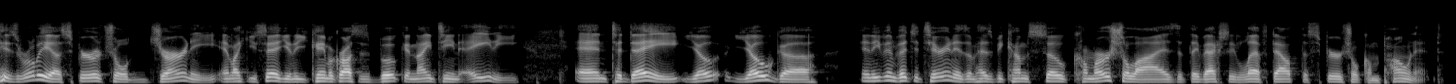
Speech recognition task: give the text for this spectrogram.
is really a spiritual journey. And like you said, you know, you came across this book in 1980, and today yo- yoga and even vegetarianism has become so commercialized that they've actually left out the spiritual component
